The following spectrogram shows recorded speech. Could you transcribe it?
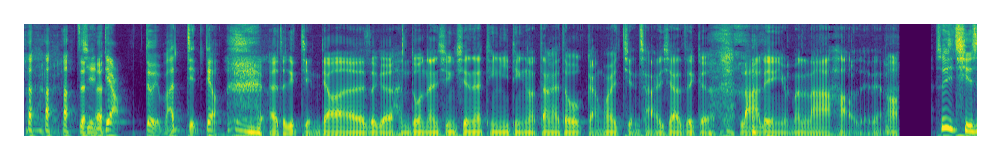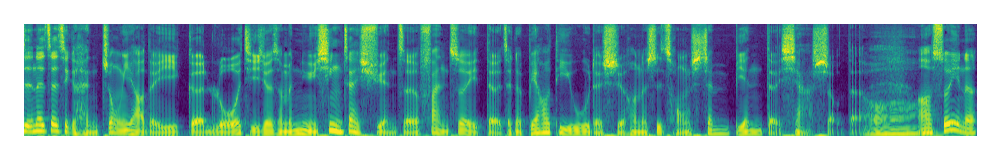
剪掉，对，把它剪掉。呃，这个剪掉啊，这个很多男性现在听一听啊，大概都赶快检查一下这个拉链有没有拉好的啊。所以其实呢，这是一个很重要的一个逻辑，就是什么？女性在选择犯罪的这个标的物的时候呢，是从身边的下手的哦啊，所以呢，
